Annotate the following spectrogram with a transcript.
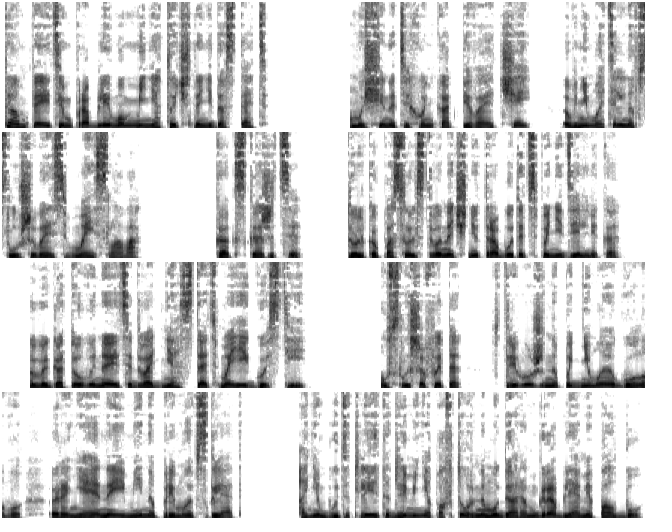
Там-то этим проблемам меня точно не достать». Мужчина тихонько отпивает чай, внимательно вслушиваясь в мои слова. «Как скажете, только посольство начнет работать с понедельника. Вы готовы на эти два дня стать моей гостьей?» Услышав это, встревоженно поднимаю голову, роняя на Эмина прямой взгляд. А не будет ли это для меня повторным ударом граблями по лбу?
